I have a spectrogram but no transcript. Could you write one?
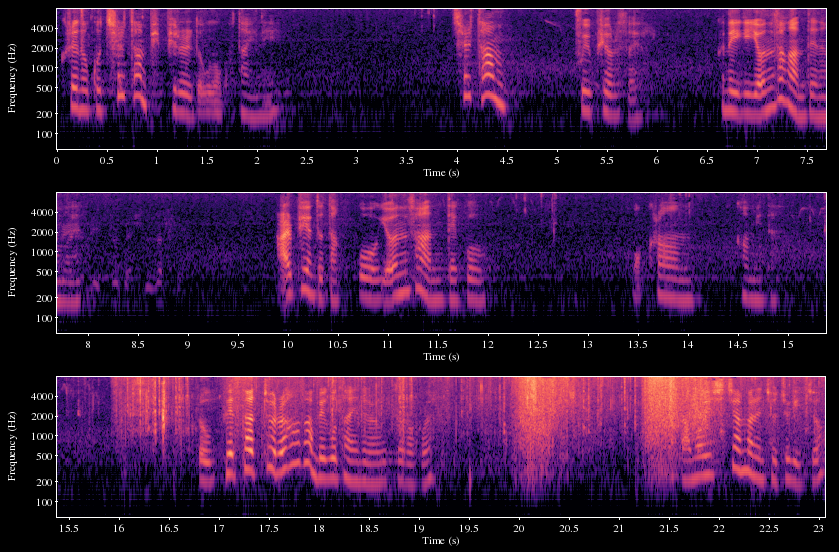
그래 놓고 7탄 BP를 넣어놓고 다니네. 7탄 VP를 써요. 근데 이게 연사가 안 되는 거예요. RPM도 낮고 연사 안 되고 뭐 그런 겁니다. 그리고 베타2를 항상 메고 다니더라고요. 나머지 시체 한 마리는 저쪽에 있죠.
